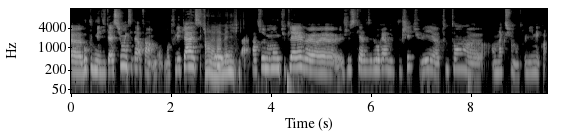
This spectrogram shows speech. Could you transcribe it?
Euh, beaucoup de méditation, etc. Enfin, bon, dans tous les cas, si là là, magnifique. à partir du moment où tu te lèves euh, jusqu'à l'horaire du coucher, tu es tout le temps en action, entre guillemets. Quoi.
